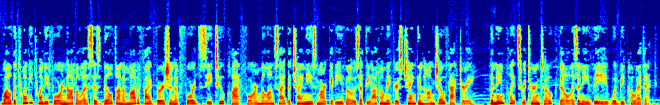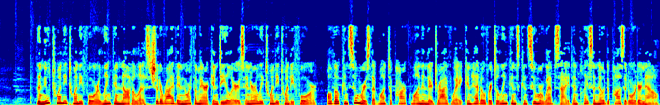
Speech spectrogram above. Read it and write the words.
While the 2024 Nautilus is built on a modified version of Ford's C2 platform alongside the Chinese market EVOs at the automaker's Chang'an Hangzhou factory, the nameplate's return to Oakville as an EV would be poetic. The new 2024 Lincoln Nautilus should arrive in North American dealers in early 2024, although consumers that want to park one in their driveway can head over to Lincoln's consumer website and place a no-deposit order now.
